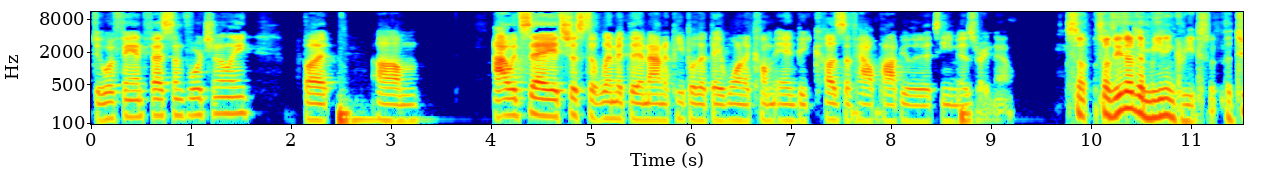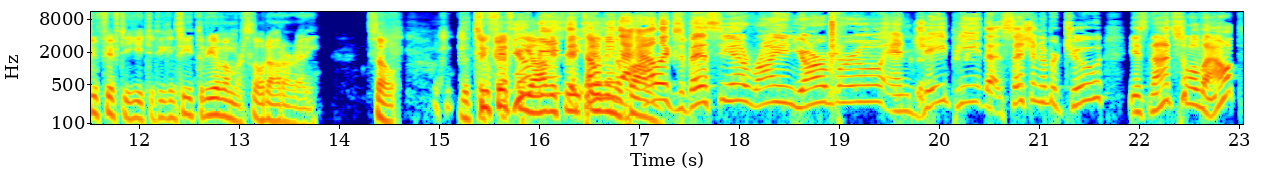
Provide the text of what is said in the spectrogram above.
do a fan fest, unfortunately. But um, I would say it's just to limit the amount of people that they want to come in because of how popular the team is right now. So, so these are the meet and greets, the 250 each. As you can see, three of them are sold out already. So, the 250 You obviously to tell me isn't a that problem. Alex Vesia, Ryan Yarbrough, and JP that session number two is not sold out?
